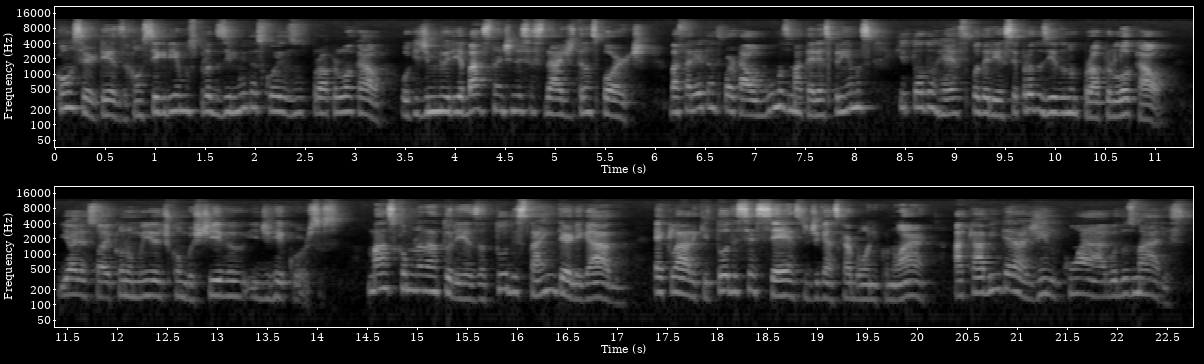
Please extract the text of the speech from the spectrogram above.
com certeza conseguiríamos produzir muitas coisas no próprio local, o que diminuiria bastante a necessidade de transporte, bastaria transportar algumas matérias-primas que todo o resto poderia ser produzido no próprio local. E olha só a economia de combustível e de recursos. Mas como na natureza tudo está interligado, é claro que todo esse excesso de gás carbônico no ar acaba interagindo com a água dos mares,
